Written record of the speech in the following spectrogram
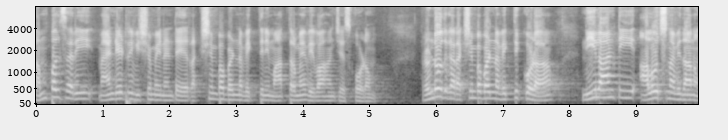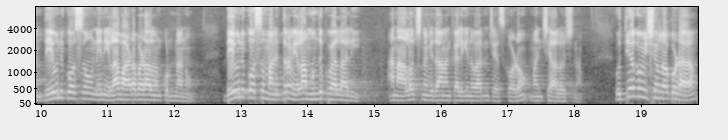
కంపల్సరీ మ్యాండేటరీ విషయం ఏంటంటే రక్షింపబడిన వ్యక్తిని మాత్రమే వివాహం చేసుకోవడం. రెండవదిగా రక్షింపబడిన వ్యక్తికి కూడా నీలాంటి ఆలోచన విధానం దేవుని కోసం నేను ఇలా వాడబడాలనుకుంటున్నాను. దేవుని కోసం మన ఇద్దరం ఎలా ముందుకు వెళ్ళాలి? అన్న ఆలోచన విధానం కలిగిన వారిని చేసుకోవడం మంచి ఆలోచన. ఉద్యోగం విషయంలో కూడా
